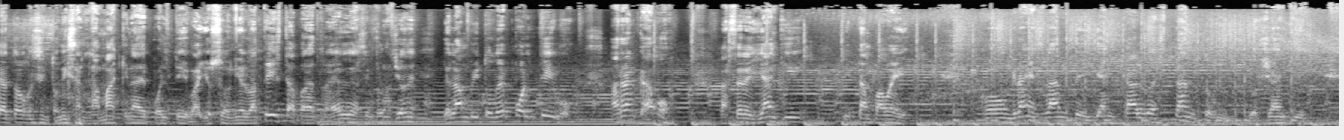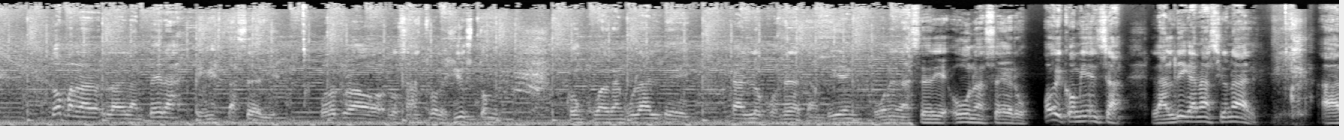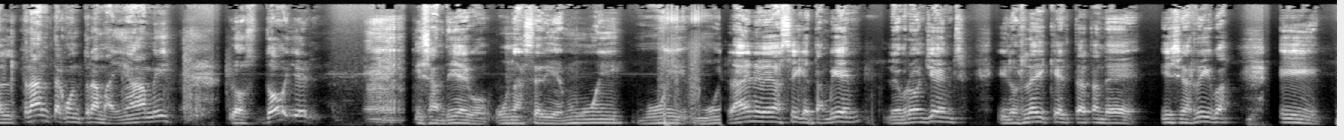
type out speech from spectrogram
Cordiales a todos los que sintonizan la máquina deportiva. Yo soy Daniel Batista para traerles las informaciones del ámbito deportivo. Arrancamos la serie Yankee y Tampa Bay con gran slam de Giancarlo Stanton. Los Yankees toman la, la delantera en esta serie. Por otro lado, los Astros de Houston con cuadrangular de Carlos Correa también ponen la serie 1 a 0. Hoy comienza la Liga Nacional. Atlanta contra Miami, los Dodgers y San Diego. Una serie muy, muy, muy. La NBA sigue también. LeBron James y los Lakers tratan de irse arriba. Y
